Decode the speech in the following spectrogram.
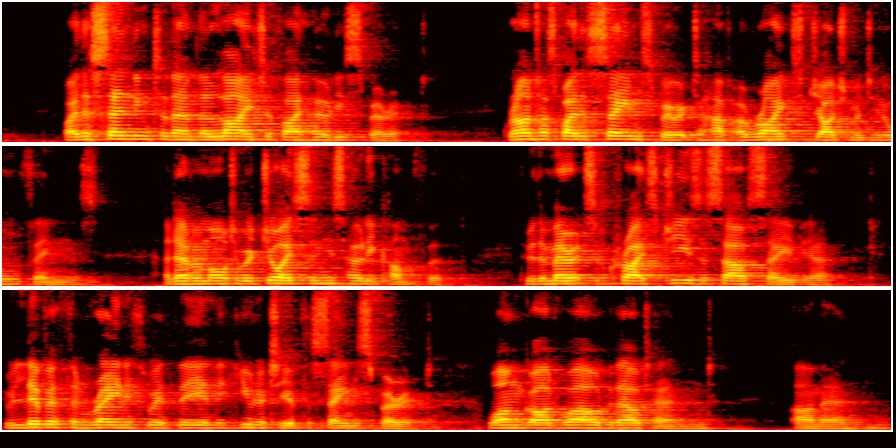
by the sending to them the light of thy Holy Spirit, grant us by the same Spirit to have a right judgment in all things, and evermore to rejoice in his holy comfort, through the merits of Christ Jesus our Saviour, who liveth and reigneth with thee in the unity of the same Spirit, one God, world without end. Amen.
